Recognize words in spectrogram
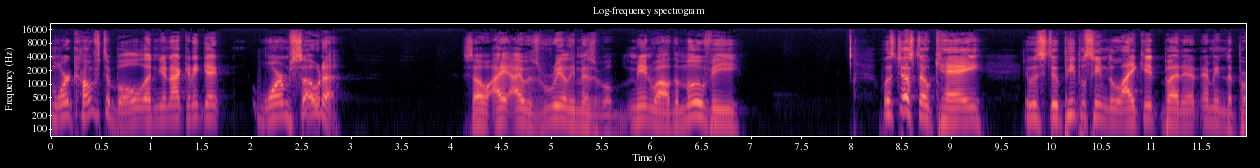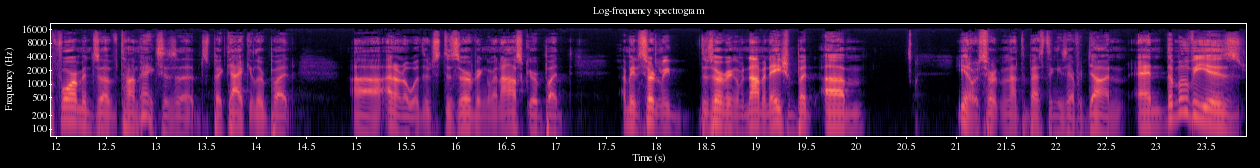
more comfortable and you're not going to get warm soda. So I, I was really miserable. Meanwhile, the movie was just okay. It was people seem to like it, but it, I mean the performance of Tom Hanks is uh, spectacular. But uh, I don't know whether it's deserving of an Oscar, but I mean certainly deserving of a nomination. But um, you know, it's certainly not the best thing he's ever done. And the movie is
